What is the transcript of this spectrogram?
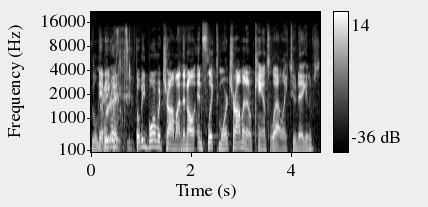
It'll Maybe never with- end. they'll be born with trauma, and then I'll inflict more trauma, and it'll cancel out like two negatives.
